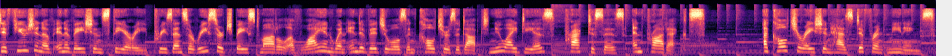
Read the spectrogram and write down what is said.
Diffusion of innovations theory presents a research-based model of why and when individuals and cultures adopt new ideas, practices, and products. Acculturation has different meanings.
